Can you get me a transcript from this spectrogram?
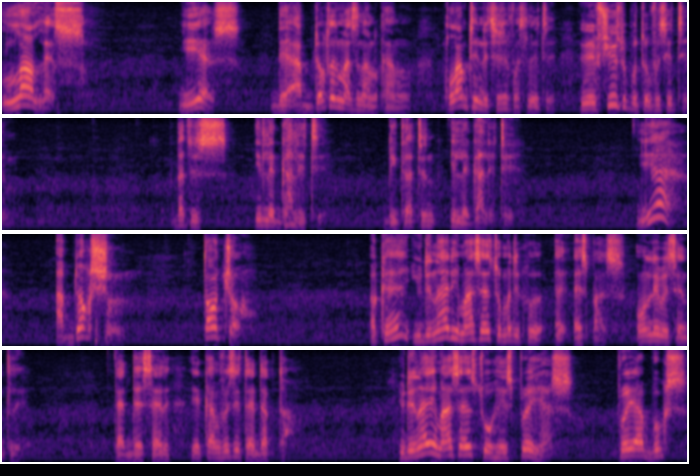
lawless. Yes, they abducted Mazen Kanu, clamped him in the detention facility, refused people to visit him. That is illegality begetting illegality. Yeah, abduction, torture. Okay, you denied him access to medical experts only recently. That they said he can visit a doctor. You denied him access to his prayers, prayer books,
